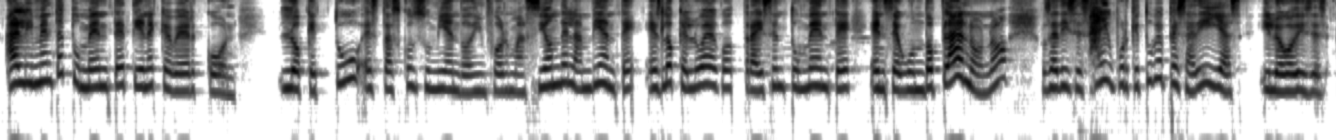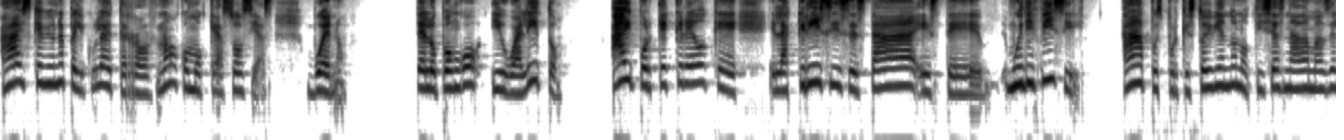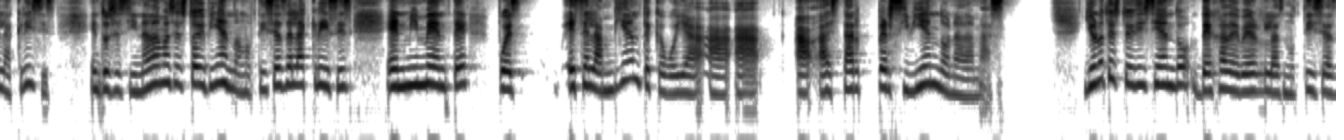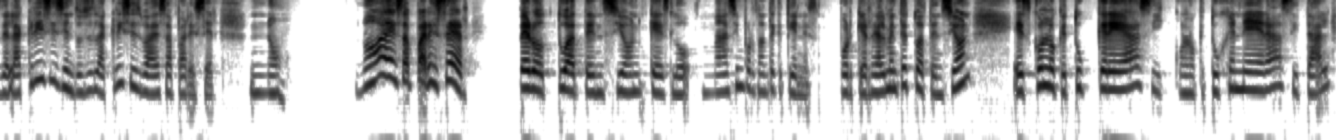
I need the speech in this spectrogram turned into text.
Alimenta tu mente tiene que ver con lo que tú estás consumiendo de información del ambiente es lo que luego traes en tu mente en segundo plano, ¿no? O sea, dices, ay, porque tuve pesadillas. Y luego dices, ah, es que vi una película de terror, ¿no? Como que asocias. Bueno, te lo pongo igualito. Ay, ¿por qué creo que la crisis está este, muy difícil? Ah, pues porque estoy viendo noticias nada más de la crisis. Entonces, si nada más estoy viendo noticias de la crisis, en mi mente, pues es el ambiente que voy a, a, estar percibiendo nada más. Yo no te estoy diciendo, deja de ver las noticias de la crisis y entonces la crisis va a desaparecer. No, no va a desaparecer, pero tu atención, que es lo más importante que tienes, porque realmente tu atención es con lo que tú creas y con lo que tú generas y tal,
